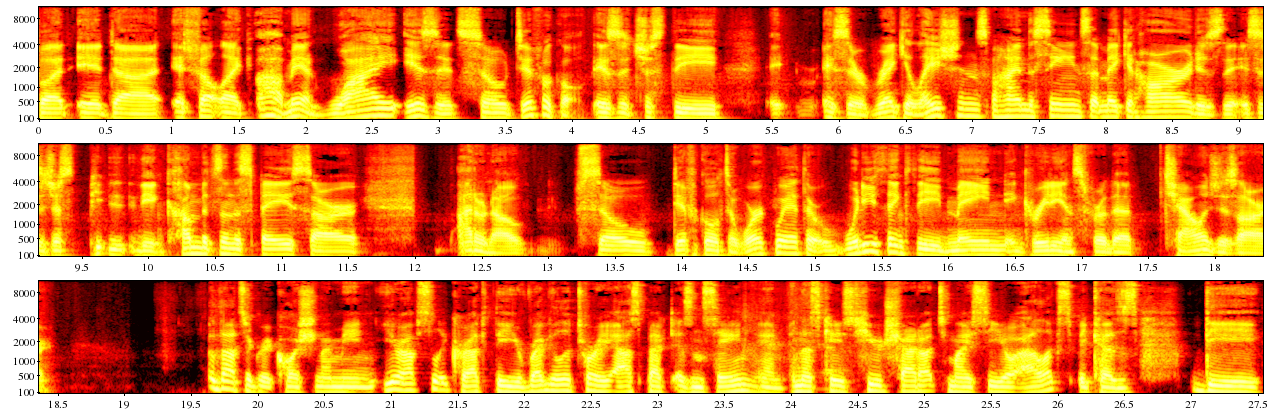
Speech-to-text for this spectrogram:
but it, uh, it felt like, oh man, why is it so difficult? Is it just the, is there regulations behind the scenes that make it hard? Is, is it just the incumbents in the space are, I don't know, so difficult to work with? Or what do you think the main ingredients for the challenges are? That's a great question. I mean, you're absolutely correct. The regulatory aspect is insane. And in this case, huge shout out to my CEO, Alex, because the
